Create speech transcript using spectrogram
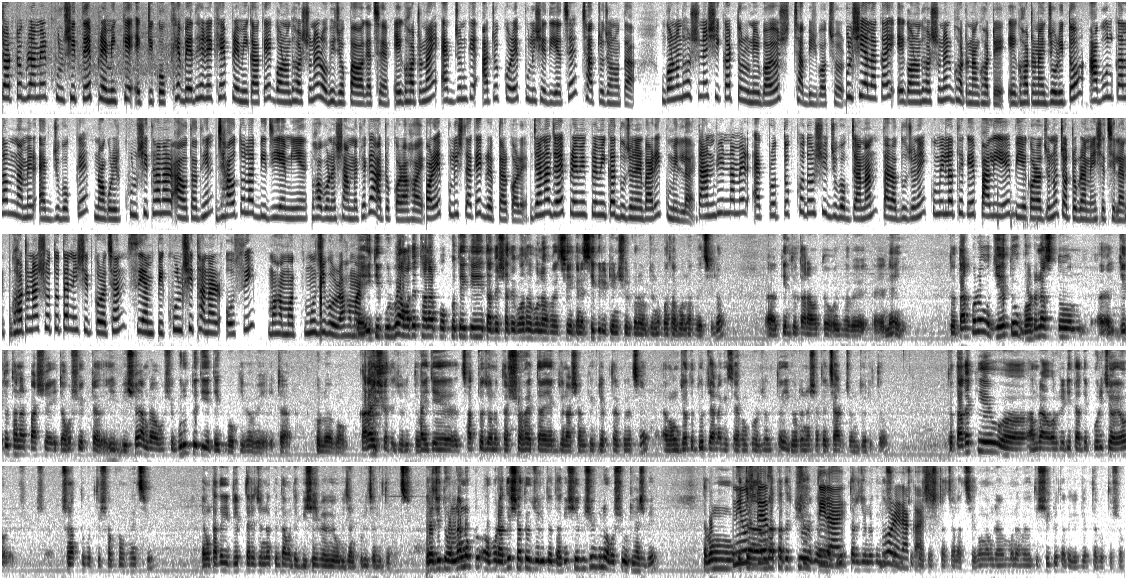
চট্টগ্রামের খুলশিতে প্রেমিককে একটি কক্ষে বেঁধে রেখে প্রেমিকাকে গণধর্ষণের অভিযোগ পাওয়া গেছে। এ ঘটনায় একজনকে আটক করে পুলিশে দিয়েছে ছাত্র জনতা। গণধর্ষণের শিকার তরুণীর বয়স ২৬ বছর। খুলশী এলাকায় এ গণধর্ষণের ঘটনা ঘটে। এ ঘটনায় জড়িত আবুল কালাম নামের এক যুবককে নগরীর খুলশী থানার আওতাধীন ঝাউতলা বিজিএমইএ ভবনের সামনে থেকে আটক করা হয়। পরে পুলিশ তাকে গ্রেপ্তার করে। জানা যায়, প্রেমিক প্রেমিকা দুজনের বাড়ি কুমিল্লায়। তানভীর নামের এক প্রত্যক্ষদর্শী যুবক জানান, তারা দুজনে কুমিল্লা থেকে পালিয়ে বিয়ে করার জন্য চট্টগ্রামে এসেছিলেন। ঘটনার সত্যতা নিশ্চিত করেছেন সিএমপি খুলশী থানার ওসি মোহাম্মদ মুজিবুর রহমান। ইতিপূর্বে আমাদের থানার পক্ষ থেকে তাদের সাথে কথা বলা হয়েছে, এখানে সিকিউরিটি এনশিওর করার জন্য কথা বলা হয়েছিল কিন্তু তারা হয়তো ওইভাবে নেয়নি। তো তারপরেও যেহেতু ঘটনাস্থল যেহেতু থানার পাশে এটা অবশ্যই একটা এই বিষয়, আমরা অবশ্যই গুরুত্ব দিয়ে দেখব কীভাবে এটা হলো এবং কারা এর সাথে জড়িত। এই যে ছাত্র জনতার সহায়তায় একজন আসামিকে গ্রেপ্তার করেছে এবং যতদূর জানা গেছে এখন পর্যন্ত এই ঘটনার সাথে চারজন জড়িত। তো তাদেরকেও আমরা অলরেডি তাদের পরিচয়ও শনাক্ত করতে সক্ষম হয়েছি এবং তাদেরকে গ্রেপ্তারের জন্য কিন্তু আমাদের বিশেষভাবে অভিযান পরিচালিত হচ্ছে। এরা যদি অন্যান্য অপরাধের সাথেও জড়িত থাকে সেই বিষয়গুলো অবশ্যই উঠে আসবে এবং এটা আমরা তাদেরকে গ্রেপ্তারের জন্য কিন্তু চেষ্টা চালাচ্ছি চালাচ্ছে এবং আমরা মনে হয় অতি শীঘ্রই তাদেরকে গ্রেপ্তার করতে সক্ষম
